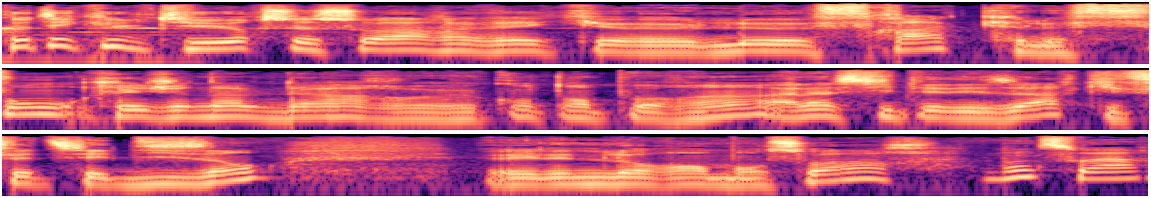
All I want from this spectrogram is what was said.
Côté culture, ce soir avec euh, le FRAC, le Fonds régional d'art euh, contemporain, à la Cité des Arts, qui fête ses 10 ans. Hélène Laurent, bonsoir. Bonsoir.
